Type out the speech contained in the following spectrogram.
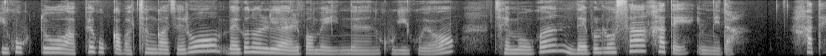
이 곡도 앞의 곡과 마찬가지로 매그놀리아 앨범에 있는 곡이고요. 제목은 네블로사 하데입니다. 하데.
